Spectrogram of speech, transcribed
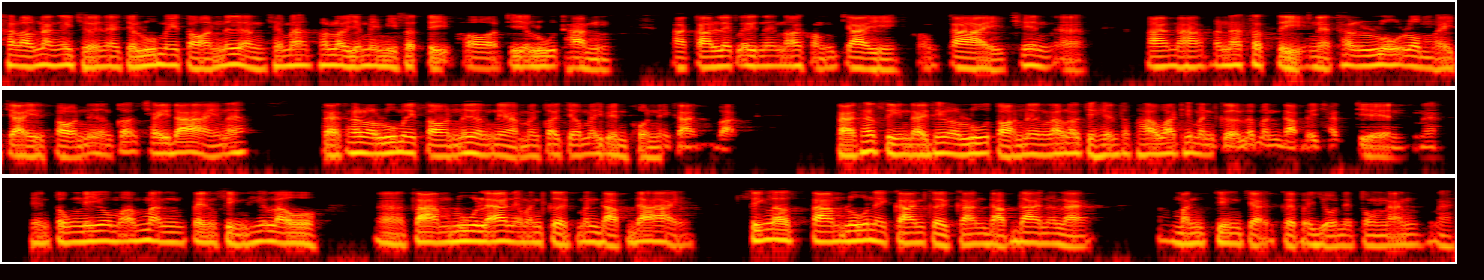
ถ้าเรานั่งเฉยๆจะรู้ไม่ต่อเนื่องใช่ไหมเพราะเรายังไม่มีสติพอที่จะรู้ทัน อาการเล็กๆน้อยๆของใจของกาย เช่นอา นาปนสติเนี่ยถ้ารู้ลมหายใจต่อเนื่องก็ใช้ได้นะ แต่ถ้าเรารู้ไม่ต่อเนื่องเนี่ยมันก็จะไม่เป็นผลในการบัติ แต่ถ้าสิ่งใดที่เรารู้ต่อเนื่องแล้วเราจะเห็นสภาวะที่มันเกิดแล้วมันดับได้ชัดเจนนะเห็นตรงนี้ว่ามันเป็นสิ่งที่เราตามรู้แล้วเนี่ยมันเกิดมันดับได้ สิ่งเราตามรู้ในการเกิดการดับได้นั่นแหละ มันจึงจะเกิดประโยชน์ในตรงนั้นนะ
